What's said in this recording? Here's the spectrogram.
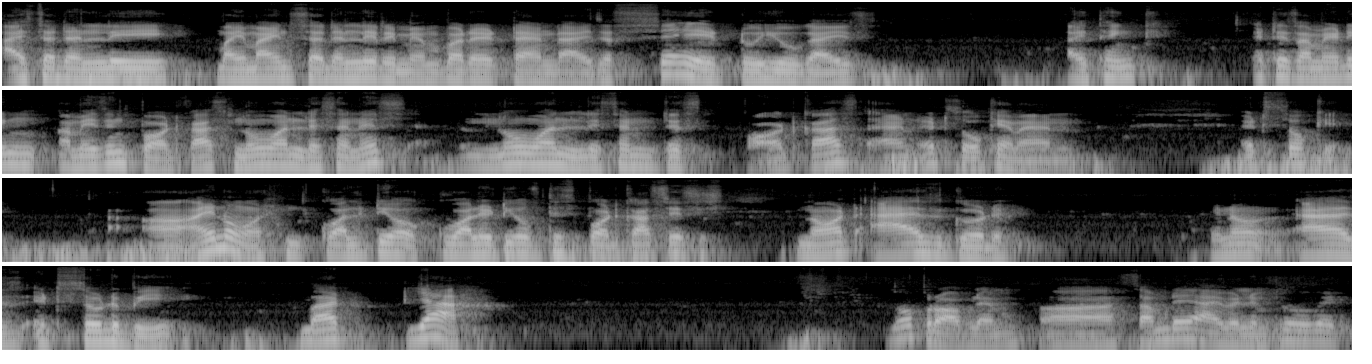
I suddenly my mind suddenly remember it and i just say it to you guys. I think it is amazing amazing podcast. No one listen is no one listen this podcast and it's okay man. It's okay. Uh, i know quality of quality of this podcast is not as good you know as it should be. But yeah. No problem. Uh, someday i will improve it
